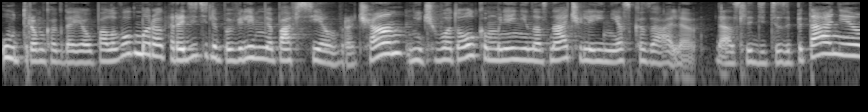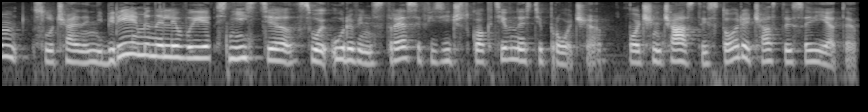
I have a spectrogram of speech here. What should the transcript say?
утром, когда я упала в обморок, родители повели меня по всем врачам, ничего толком мне не назначили и не сказали. Да, следите за питанием, случайно не беременны ли вы, снизьте свой уровень стресса, физическую активность и прочее. Очень частая история, частые советы.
